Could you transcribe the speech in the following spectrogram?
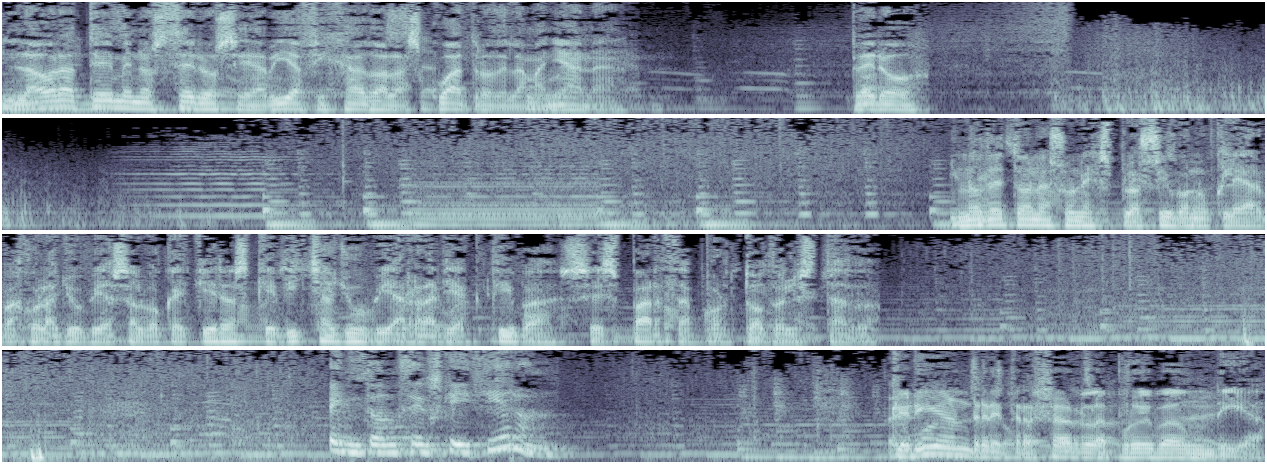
La hora T-0 se había fijado a las 4 de la mañana. Pero... No detonas un explosivo nuclear bajo la lluvia, salvo que quieras que dicha lluvia radiactiva se esparza por todo el estado. Entonces, ¿qué hicieron? Querían retrasar la prueba un día.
